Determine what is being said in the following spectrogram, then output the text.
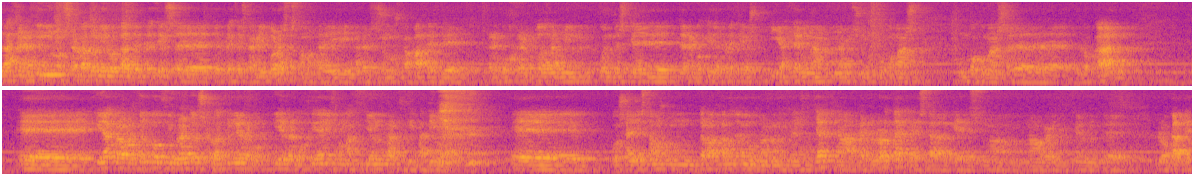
la generación de un observatorio local de precios, eh, de precios agrícolas, estamos ahí a ver si somos capaces de recoger todas las fuentes que hay de, recogida de precios y hacer una, visión un poco más, un poco más eh, local. Y la colaboración con figuras de observación y recogida de información participativa. pues ahí estamos trabajando en una organización social que se llama Perlorta, que que es una, organización local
